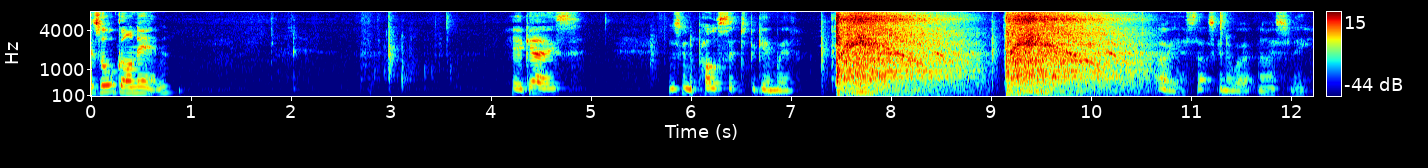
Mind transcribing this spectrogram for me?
It's all gone in. Here goes. I'm just going to pulse it to begin with. Oh yes, that's going to work nicely.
